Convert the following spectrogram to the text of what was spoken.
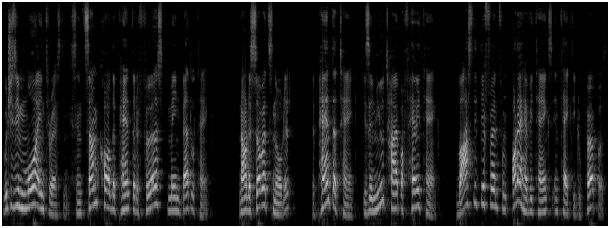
which is even more interesting since some call the Panther the first main battle tank. Now the Soviets noted, the Panther tank is a new type of heavy tank, vastly different from other heavy tanks in tactical purpose.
